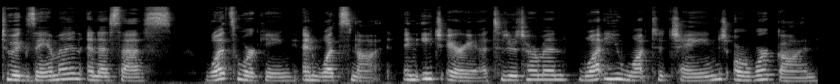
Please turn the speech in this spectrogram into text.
to examine and assess what's working and what's not in each area to determine what you want to change or work on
